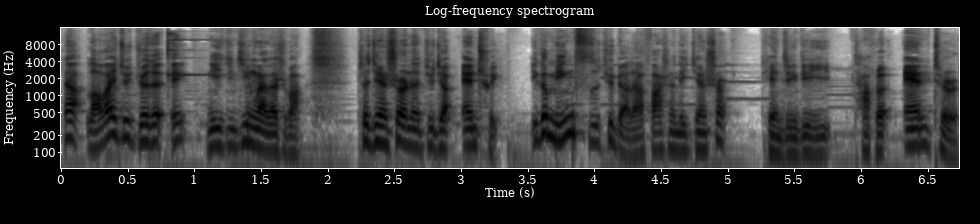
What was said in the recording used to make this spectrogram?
那老外就觉得，哎，你已经进来了是吧？这件事儿呢就叫 entry，一个名词去表达发生的一件事儿。天经地义，它和 enter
